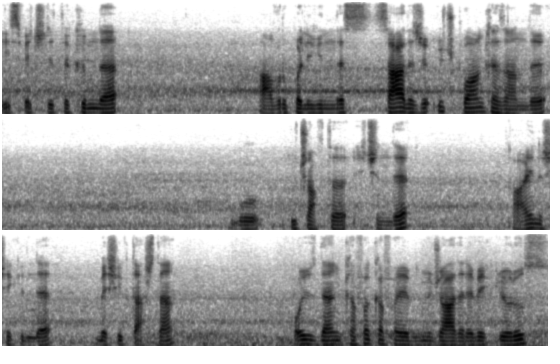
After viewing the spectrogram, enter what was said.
İsveçli takım da Avrupa Ligi'nde sadece 3 puan kazandı. Bu 3 hafta içinde aynı şekilde Beşiktaş'ta. O yüzden kafa kafaya bir mücadele bekliyoruz.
